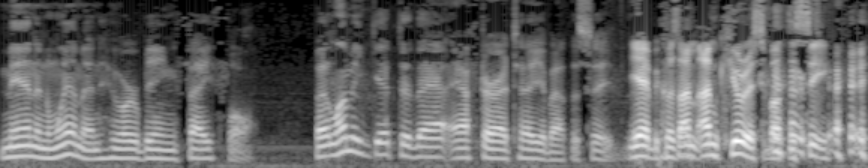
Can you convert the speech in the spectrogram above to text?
men and women who are being faithful. But let me get to that after I tell you about the C. Yeah, because I'm I'm curious about the C. okay.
